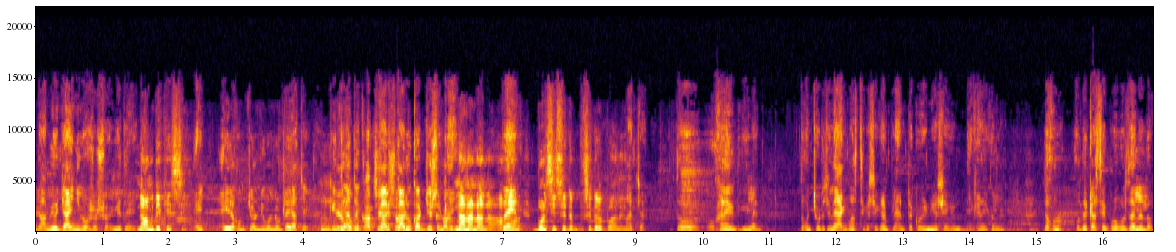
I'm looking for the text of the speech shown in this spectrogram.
যে আমিও যাইনি অবশ্য ইয়েতে। না আমি দেখে এসেছি। এই এইরকম চণ্ডীমণ্ডপটাই আছে কিন্তু এত কার- কারুকার্য না না না না বলছি সেটা সেটা মানে- আচ্ছা তো ওখানে গেলেন তখন ছোটো ছেলে এক মাস থেকে সেখানে প্ল্যানটা করে নিয়ে এসে এখানে করলেন। তখন ওদের কাছ থেকে প্রপোজাল এলো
